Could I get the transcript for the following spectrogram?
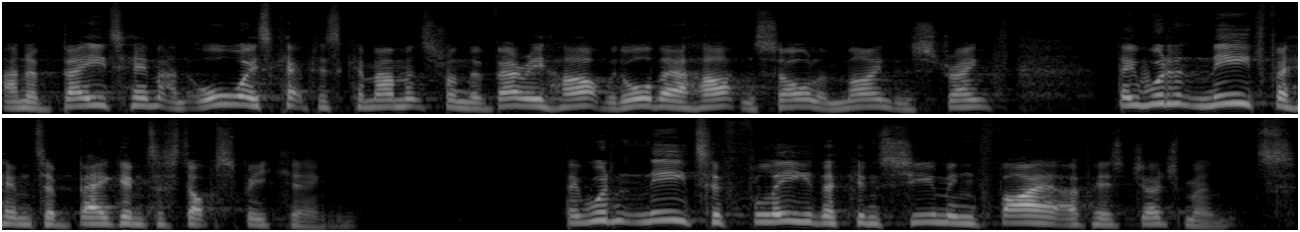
and obeyed him and always kept his commandments from the very heart with all their heart and soul and mind and strength, they wouldn't need for him to beg him to stop speaking. They wouldn't need to flee the consuming fire of his judgment.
